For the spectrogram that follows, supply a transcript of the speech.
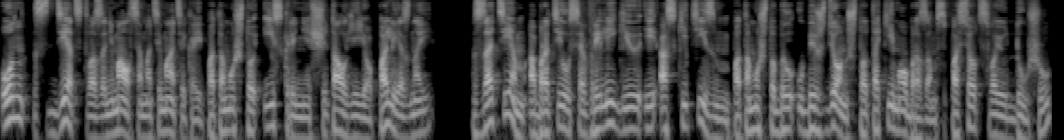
Он с детства занимался математикой, потому что искренне считал ее полезной, Затем обратился в религию и аскетизм, потому что был убежден, что таким образом спасет свою душу.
